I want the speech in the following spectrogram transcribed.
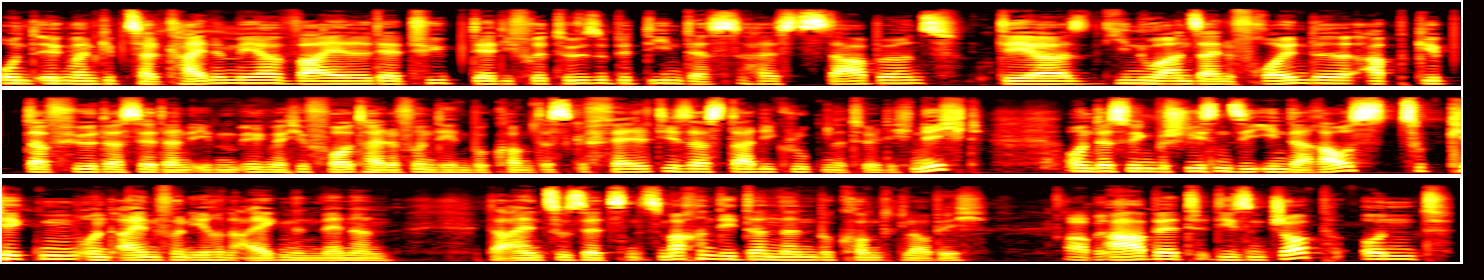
Und irgendwann gibt's halt keine mehr, weil der Typ, der die Fritteuse bedient, das heißt Starburns, der die nur an seine Freunde abgibt, dafür, dass er dann eben irgendwelche Vorteile von denen bekommt. Das gefällt dieser Study Group natürlich nicht und deswegen beschließen sie, ihn da rauszukicken und einen von ihren eigenen Männern da einzusetzen. Das machen die dann, dann bekommt, glaube ich, Arbeit. Abed diesen Job und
